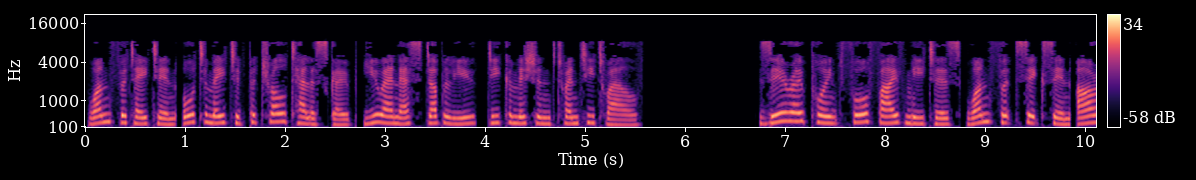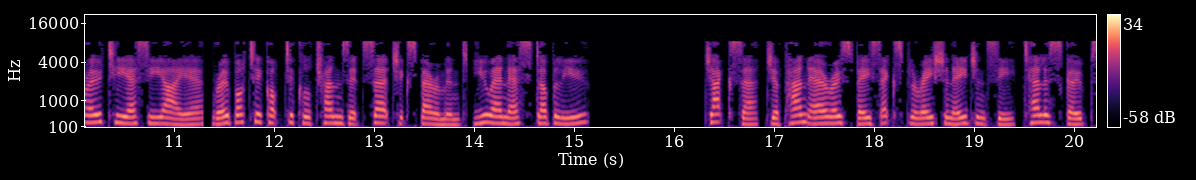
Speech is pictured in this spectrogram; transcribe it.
1 foot 8 in automated patrol telescope UNSW decommissioned 2012 0.45 meters 1 foot 6 in ROTSEIA robotic optical transit search experiment UNSW JAXA Japan Aerospace Exploration Agency telescopes.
